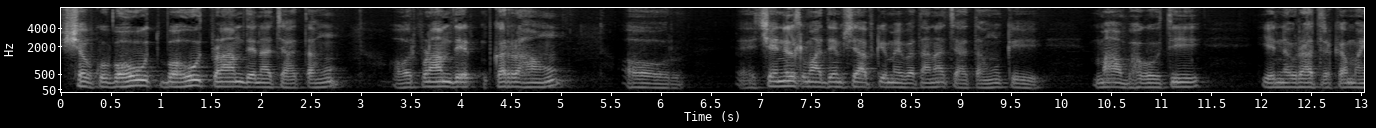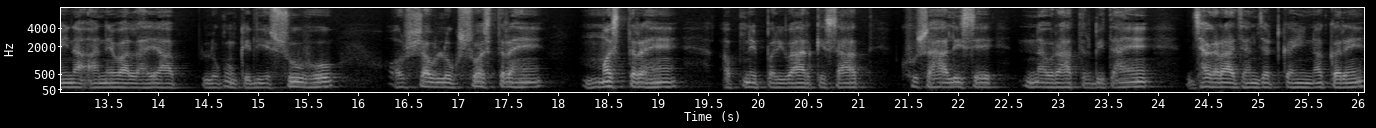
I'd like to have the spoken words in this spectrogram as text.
सबको बहुत बहुत प्रणाम देना चाहता हूँ और प्रणाम दे, कर रहा हूँ और चैनल के माध्यम से आपके मैं बताना चाहता हूँ कि माँ भगवती, ये नवरात्र का महीना आने वाला है, आप लोगों के लिए शुभ हो और सब लोग स्वस्थ रहें, मस्त रहें, अपने परिवार के साथ खुशहाली से नवरात्र बिताएँ, झगड़ा झंझट कहीं न करें,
